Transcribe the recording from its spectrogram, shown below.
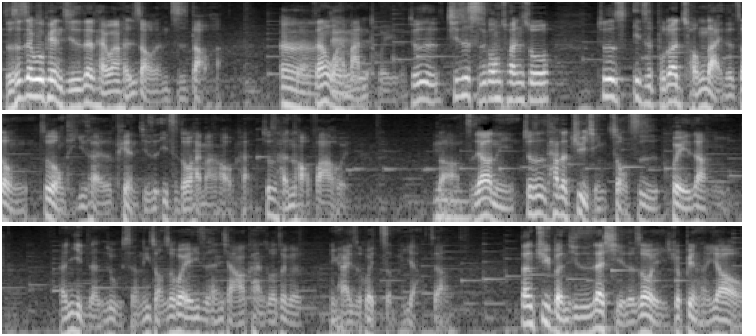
只是这部片其实，在台湾很少人知道啊。嗯，但是我还蛮推的。就是其实时空穿梭，就是一直不断重来的这种这种题材的片，其实一直都还蛮好看，就是很好发挥，啊，只要你就是它的剧情总是会让你很引人入胜，你总是会一直很想要看说这个女孩子会怎么样这样。但剧本其实在写的时候也就变成要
